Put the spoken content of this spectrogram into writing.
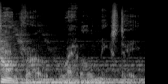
Central Rebel Mixtape.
